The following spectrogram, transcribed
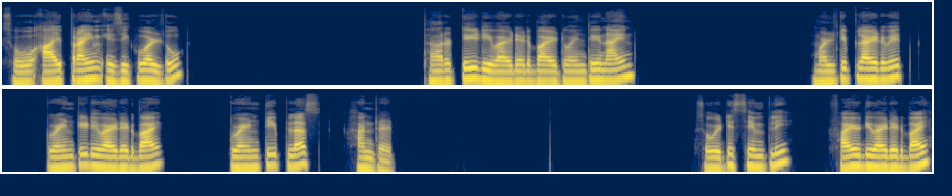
so i prime is equal to 30 divided by 29 multiplied with 20 divided by 20 plus 100. So it is simply 5 divided by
